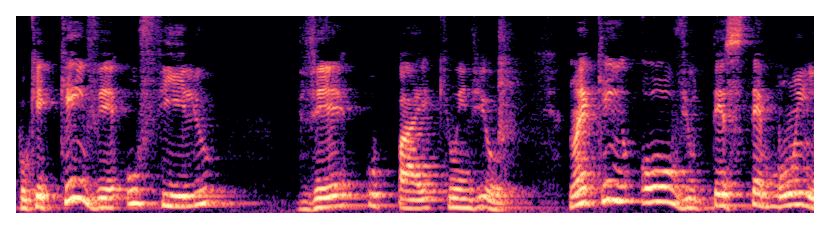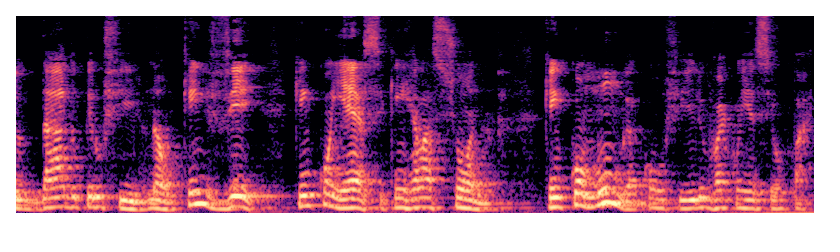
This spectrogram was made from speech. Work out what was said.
Porque quem vê o filho, vê o pai que o enviou. Não é quem ouve o testemunho dado pelo filho, não. Quem vê, quem conhece, quem relaciona, quem comunga com o filho vai conhecer o pai.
